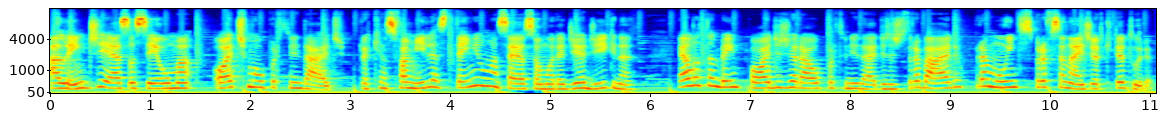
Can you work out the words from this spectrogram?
além de essa ser uma ótima oportunidade para que as famílias tenham acesso à moradia digna, ela também pode gerar oportunidades de trabalho para muitos profissionais de arquitetura.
